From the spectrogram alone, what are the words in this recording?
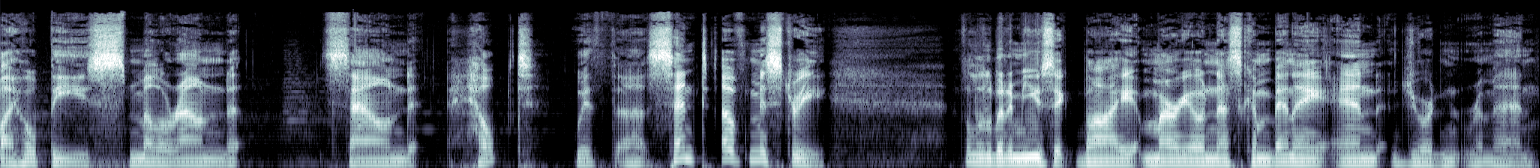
Well, I hope the smell around sound helped with uh, Scent of Mystery. A little bit of music by Mario Nascimbene and Jordan Ramin.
